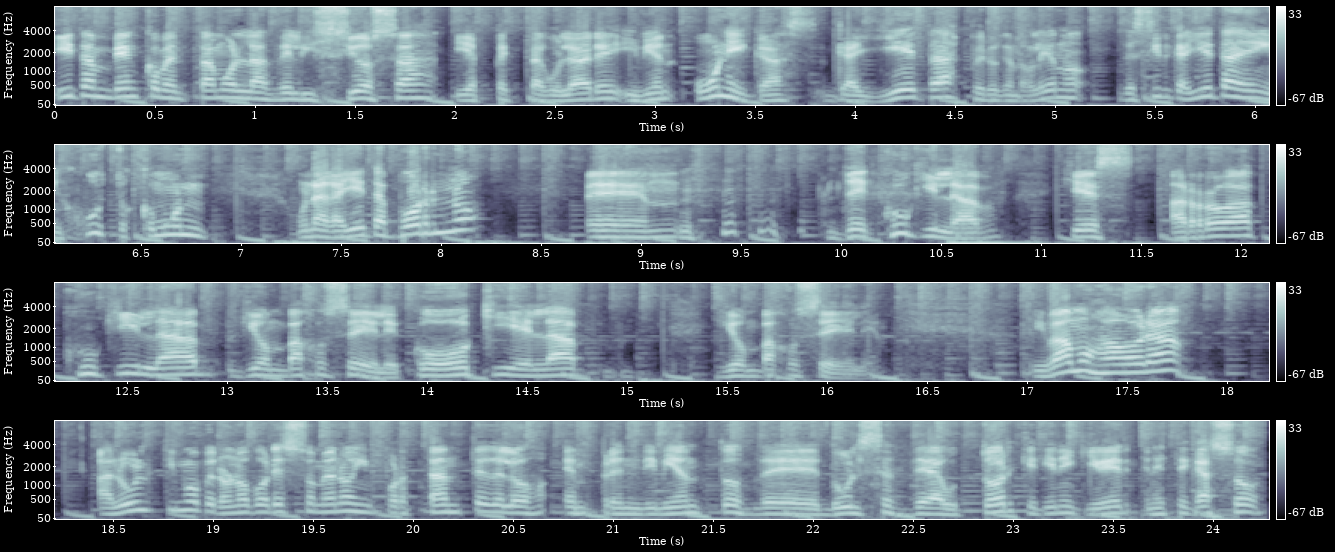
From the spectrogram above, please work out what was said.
Y también comentamos las deliciosas y espectaculares y bien únicas galletas, pero que en realidad no, decir galletas es injusto, es como un, una galleta porno eh, de Cookie Lab, que es arroba cookielab-cl, cookielab-cl. Y vamos ahora al último, pero no por eso menos importante, de los emprendimientos de dulces de autor, que tiene que ver, en este caso,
